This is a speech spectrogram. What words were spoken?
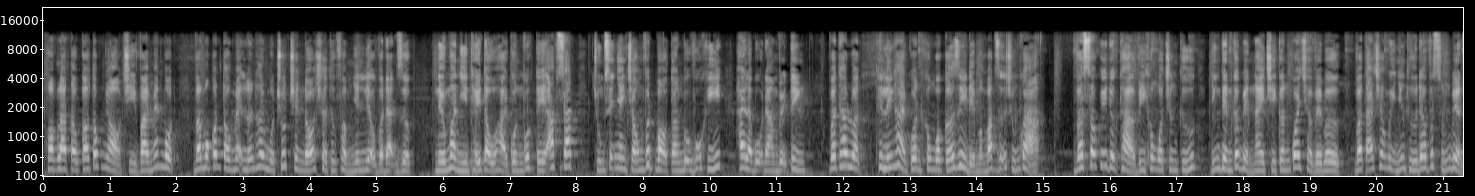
hoặc là tàu cao tốc nhỏ chỉ vài mét một và một con tàu mẹ lớn hơn một chút trên đó chở thực phẩm nhiên liệu và đạn dược. Nếu mà nhìn thấy tàu hải quân quốc tế áp sát, chúng sẽ nhanh chóng vứt bỏ toàn bộ vũ khí hay là bộ đàm vệ tinh. Và theo luật thì lính hải quân không có cớ gì để mà bắt giữ chúng cả. Và sau khi được thả vì không có chứng cứ, những tên cướp biển này chỉ cần quay trở về bờ và tái trang bị những thứ đã vứt xuống biển.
